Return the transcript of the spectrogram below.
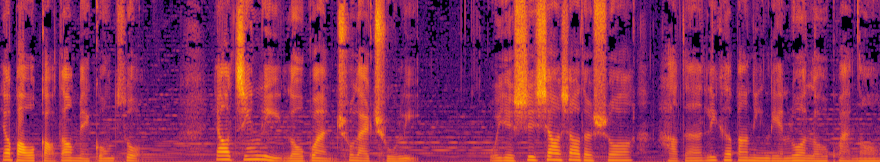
要把我搞到没工作。要经理楼管出来处理，我也是笑笑的说：“好的，立刻帮您联络楼管哦。”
